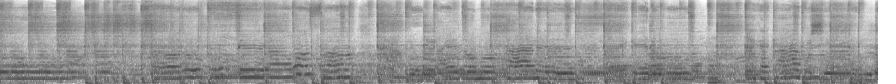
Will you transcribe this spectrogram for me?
서로 부끄러워서 아무 말도 못하는 너에게로 다가가고 싶은데.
